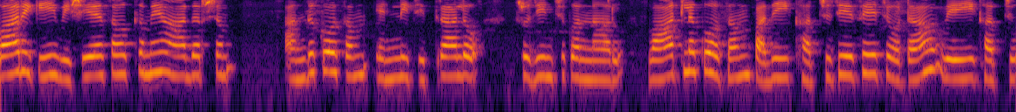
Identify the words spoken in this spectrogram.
వారికి విషయ సౌఖ్యమే ఆదర్శం. అందుకోసం ఎన్ని చిత్రాలో సృజించుకున్నారు. వాట్ల కోసం పది ఖర్చు చేసే చోట వెయ్యి ఖర్చు.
